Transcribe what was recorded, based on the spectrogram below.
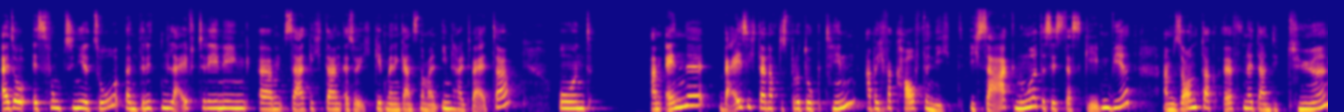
also es funktioniert so, beim dritten Live-Training ähm, sage ich dann, also ich gebe meinen ganz normalen Inhalt weiter und am Ende weise ich dann auf das Produkt hin, aber ich verkaufe nicht. Ich sage nur, dass es das geben wird. Am Sonntag öffne dann die Türen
